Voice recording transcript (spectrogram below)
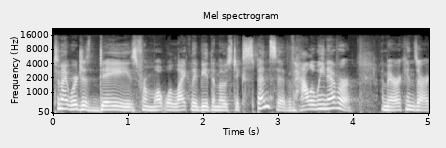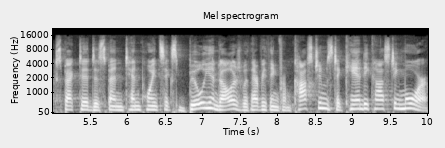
Tonight, we're just days from what will likely be the most expensive Halloween ever. Americans are expected to spend $10.6 billion with everything from costumes to candy costing more.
